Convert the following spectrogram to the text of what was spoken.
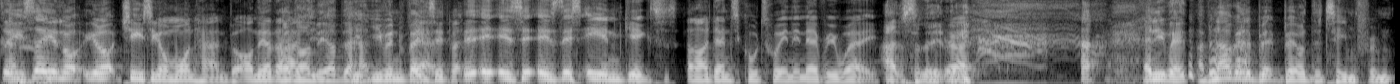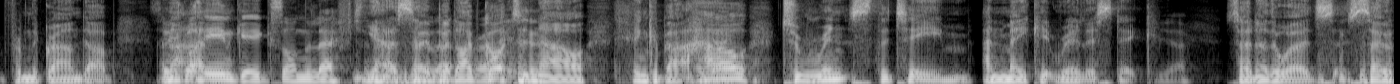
So you say you're not you're not cheating on one hand, but on the other hand, on the you, other hand- you've invented. yeah, but- is is this Ian Giggs an identical twin in every way? Absolutely. Right. anyway, I've now got to build the team from from the ground up. So you've I- got I- Ian Giggs on the left. and yeah, so like but. I've Right. got to now think about how to rinse the team and make it realistic. Yeah. So in other words, so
